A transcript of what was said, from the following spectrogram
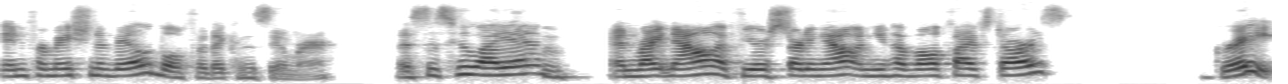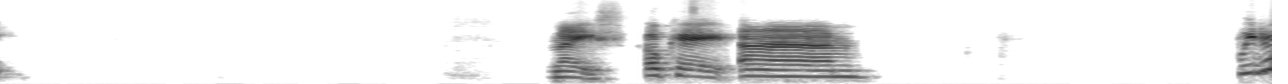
information available for the consumer. This is who I am. And right now, if you're starting out and you have all five stars, great. Nice. Okay. Um, we do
